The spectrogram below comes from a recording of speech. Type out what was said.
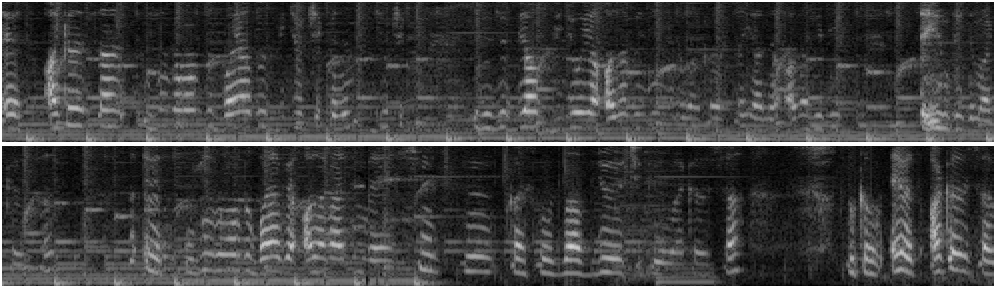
Evet arkadaşlar uzun zamandır bayağıdır video çekmedim. Video çek sebebi biraz videoya ara vereyim dedim arkadaşlar. Yani ara vereyim dedim arkadaşlar. Evet uzun zamandır bayağı bir ara verdim ve şimdi sizin karşınızda video çekiyorum arkadaşlar. Bakalım. Evet arkadaşlar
